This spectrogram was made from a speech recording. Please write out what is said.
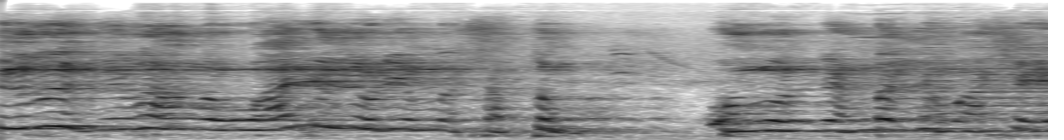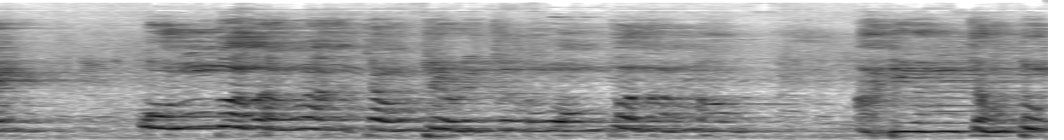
കിറു കിറാന്ന് വാരിലൊടിയുന്ന ശബ്ദം ഒന്നും രണ്ടല്ല മാഷേ. ഒമ്പതെണ്ണം ചവിട്ടി ഒടിച്ചത് ഒമ്പതെണ്ണം. അടിയും ചവിട്ടും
